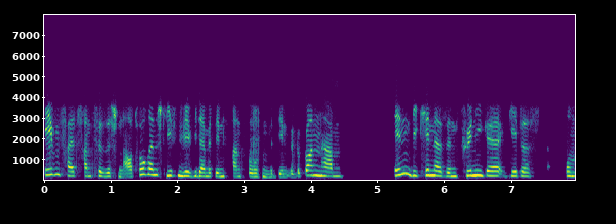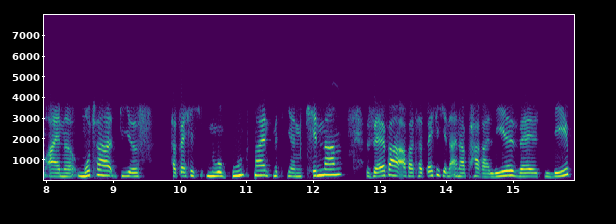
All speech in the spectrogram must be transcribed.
ebenfalls französischen Autorin. Schließen wir wieder mit den Franzosen, mit denen wir begonnen haben. In Die Kinder sind Könige geht es um eine Mutter, die es tatsächlich nur gut meint mit ihren Kindern, selber aber tatsächlich in einer Parallelwelt lebt,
